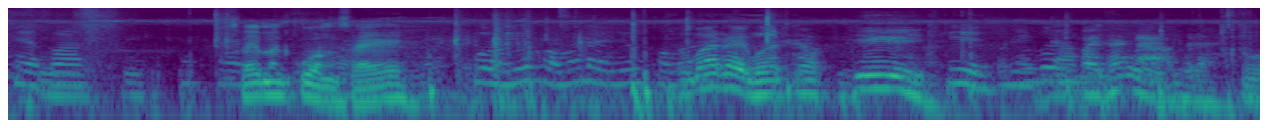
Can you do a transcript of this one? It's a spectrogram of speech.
เนี่ยป่ะ ใส่มันกวางใส่พวกอยู่เขาไม่ได้อยู่เขาผมไม่ว่าได้เบิดครับพี่พี่นี่เบิ่งไปทางหน้าไปเลยโอ้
